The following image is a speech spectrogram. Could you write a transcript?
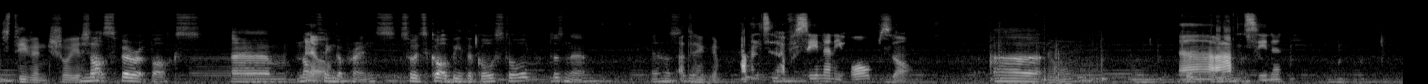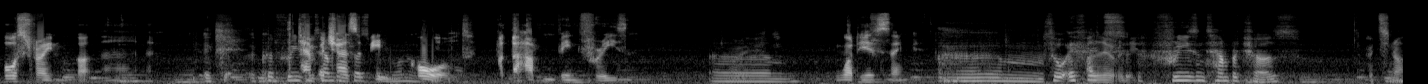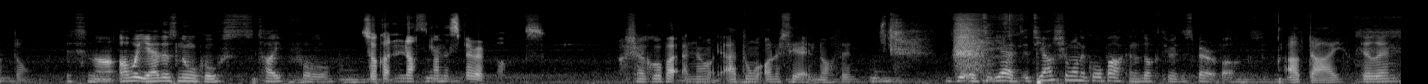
Steven, show yourself. not spirit box, um, not No. fingerprints. So it's got to be the ghost orb, doesn't it? It has I be. think. Haven't se- have we seen any orbs though? Uh, No. Nah, I haven't seen it. Ghost frightened got uh, it, c- it could freeze. the temperatures have temperatures be been one cold, but they haven't been freezing. Um, What do you think? um. So if I it's literally- freezing temperatures, It's not though. it's not. Oh wait, yeah. There's no ghost type for. So I've got nothing on the spirit box. Should I go back? No, I don't honestly get nothing. Do, do, yeah. Do you actually want to go back and look through the spirit box? I'll die. Dylan,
